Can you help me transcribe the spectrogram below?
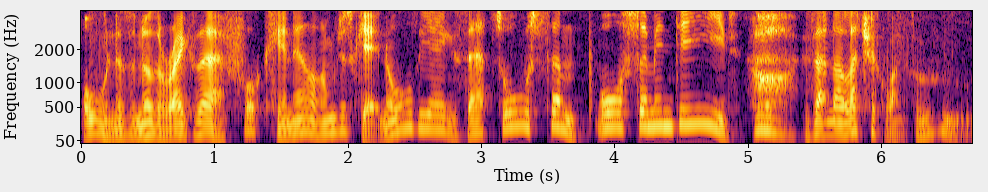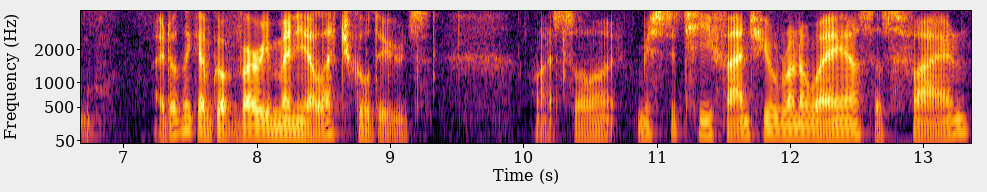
Oh, and there's another egg there. Fucking hell, I'm just getting all the eggs. That's awesome. Awesome indeed. Is that an electric one? Ooh. I don't think I've got very many electrical dudes. Right, so Mr. Teethant, you run away. Yes, that's fine.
